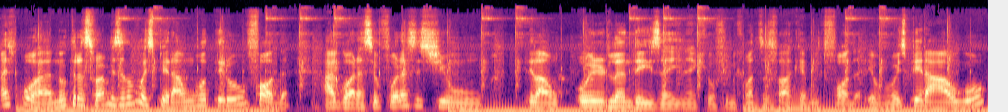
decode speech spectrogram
Mas, porra, no Transformers eu não vou esperar um roteiro foda. Agora, se eu for assistir um, sei lá, um O Irlandês aí, né? Que é o filme que o Matheus fala que é muito foda. Eu vou esperar algo,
